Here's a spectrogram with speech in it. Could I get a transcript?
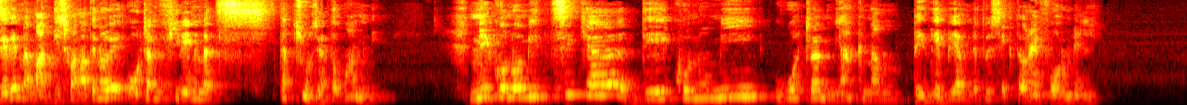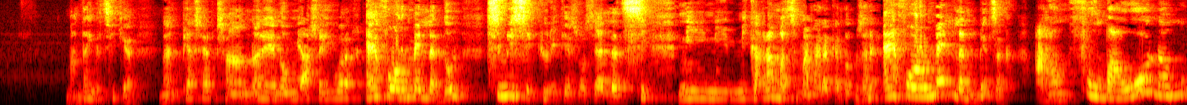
jerena mahadiso fanantenana hoe ohatran'ny firenena tsy hita intsony izay atao aminy. Ny économie-ntsika dia économie ohatra miankina be dia be amin'ny atao hoe secteur informel. Mandainga tsika na ny mpiasa an-trano na ianao miasa io ary informel daholo tsy misy sécurité sociale tsy ny ny ny karama tsy manaraka anao zany hoe informel ny betsaka am fomba ahoana mo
